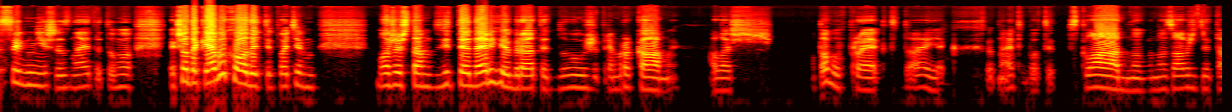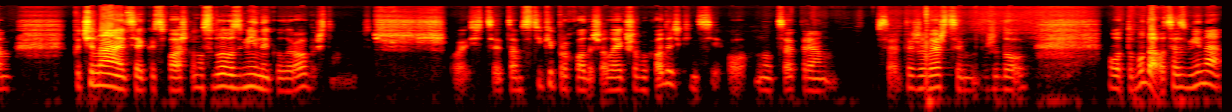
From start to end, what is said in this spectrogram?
сильніше, знаєте. Тому, якщо таке виходить, ти потім можеш там звідти енергію брати дуже прям роками. Але ж то був проєкт, да, як. Знаєте, бо ти складно, воно завжди там починається якось важко. Ну, особливо зміни, коли робиш. там, Ось, це там стільки проходиш, але якщо виходить в кінці, о, ну це прям все, ти живеш цим дуже довго. От, Тому да, оця зміна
